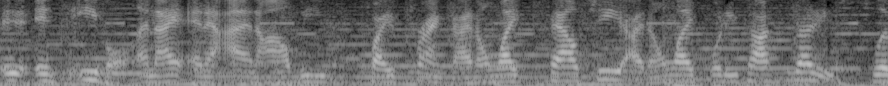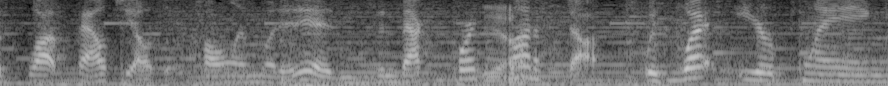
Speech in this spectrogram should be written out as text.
it's evil. And I and, and I'll be quite frank. I don't like Fauci. I don't like what he talks about. He's flip flop Fauci. I'll just call him what it is. He's been back and forth yeah. a lot of stuff. With what you're playing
